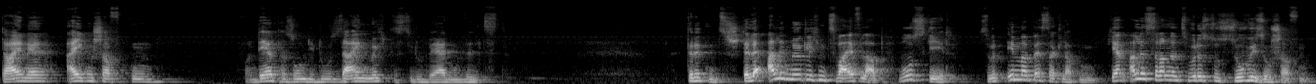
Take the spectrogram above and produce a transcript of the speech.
Deine Eigenschaften von der Person, die du sein möchtest, die du werden willst. Drittens, stelle alle möglichen Zweifel ab, wo es geht. Es wird immer besser klappen. Gern alles ran, als würdest du es sowieso schaffen.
